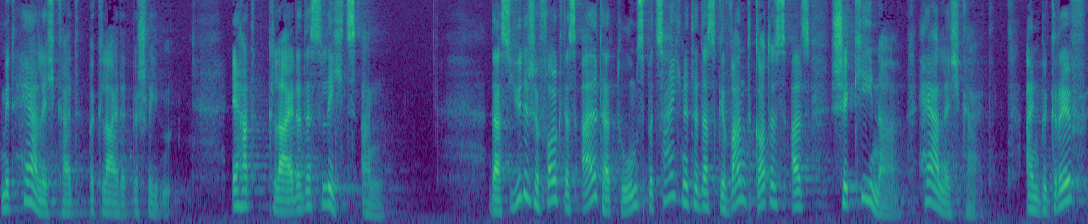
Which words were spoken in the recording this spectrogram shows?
mit Herrlichkeit bekleidet beschrieben. Er hat Kleider des Lichts an. Das jüdische Volk des Altertums bezeichnete das Gewand Gottes als Shekinah, Herrlichkeit, ein Begriff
